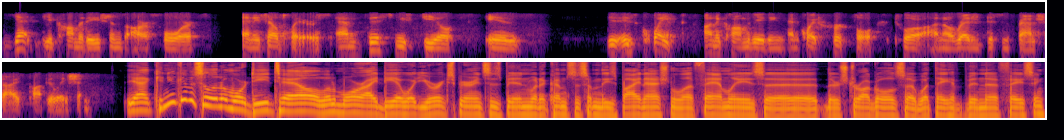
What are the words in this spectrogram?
Yet the accommodations are for NHL players. And this we feel is is quite unaccommodating and quite hurtful to a, an already disenfranchised population. Yeah, can you give us a little more detail, a little more idea what your experience has been when it comes to some of these binational uh, families, uh, their struggles, uh, what they have been uh, facing?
